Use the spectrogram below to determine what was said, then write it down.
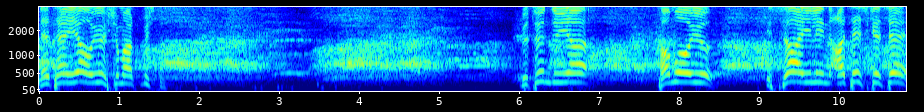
Netanyahu'yu şımartmıştır. Bütün dünya kamuoyu İsrail'in ateşkese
